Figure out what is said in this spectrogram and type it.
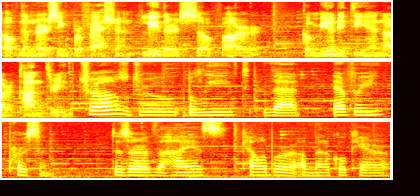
of the nursing profession, leaders of our community and our country. Charles Drew believed that every person deserved the highest caliber of medical care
